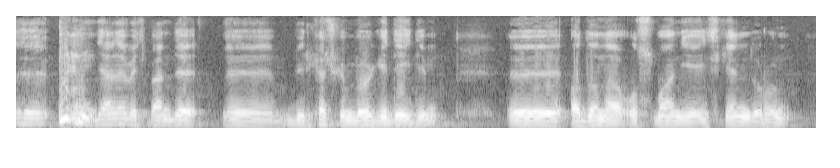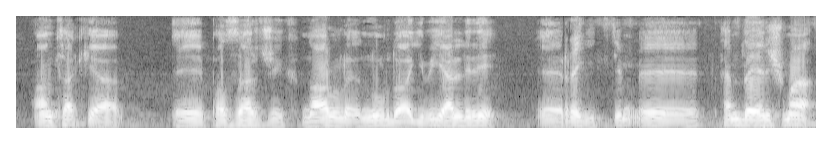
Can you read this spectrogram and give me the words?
Ee, yani evet ben de e, birkaç gün bölgedeydim. Ee, Adana, Osmaniye, İskenderun, Antakya, e, Pazarcık, Narlı, Nurdağ gibi yerleri e, re gittim. Hem dayanışma,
